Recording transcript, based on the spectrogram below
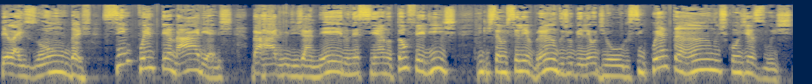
pelas ondas cinquentenárias da Rádio Rio de Janeiro, nesse ano tão feliz em que estamos celebrando o Jubileu de Ouro, 50 anos com Jesus.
